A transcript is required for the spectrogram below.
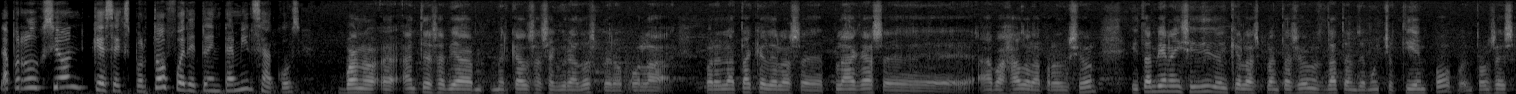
la producción que se exportó fue de 30 mil sacos. Bueno, eh, antes había mercados asegurados, pero por la por el ataque de las eh, plagas eh, ha bajado la producción y también ha incidido en que las plantaciones datan de mucho tiempo, entonces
